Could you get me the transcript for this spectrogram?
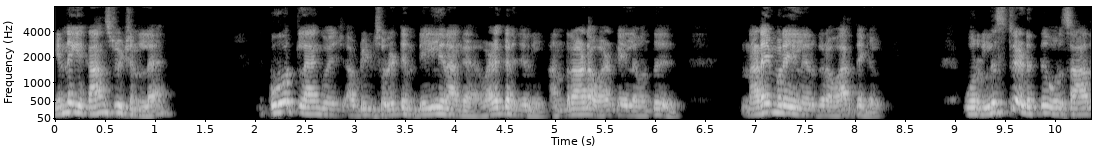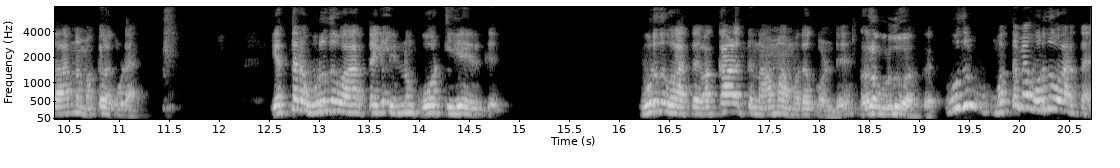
இன்னைக்கு கான்ஸ்டியூஷன்ல கோர்ட் லாங்குவேஜ் அப்படின்னு சொல்லிட்டு டெய்லி நாங்க வழக்கறிஞர்கள் அன்றாட வாழ்க்கையில வந்து நடைமுறையில் இருக்கிற வார்த்தைகள். ஒரு லிஸ்ட் எடுத்து ஒரு சாதாரண மக்களை கூட எத்தனை உருது வார்த்தைகள் இன்னும் கோர்ட்லயே இருக்கு. உருது வார்த்தை வக்காலத்து நாமா முதற்கொண்டு அதெல்லாம் உருது வார்த்தை. உருது மொத்தமே உருது வார்த்தை.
